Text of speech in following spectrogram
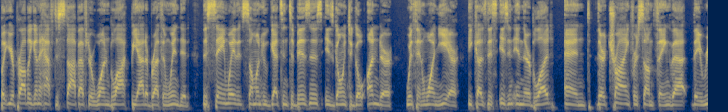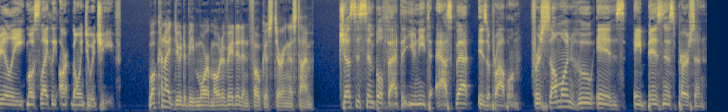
but you're probably going to have to stop after one block, be out of breath and winded. The same way that someone who gets into business is going to go under within one year because this isn't in their blood and they're trying for something that they really most likely aren't going to achieve. What can I do to be more motivated and focused during this time? Just the simple fact that you need to ask that is a problem. For someone who is a business person,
